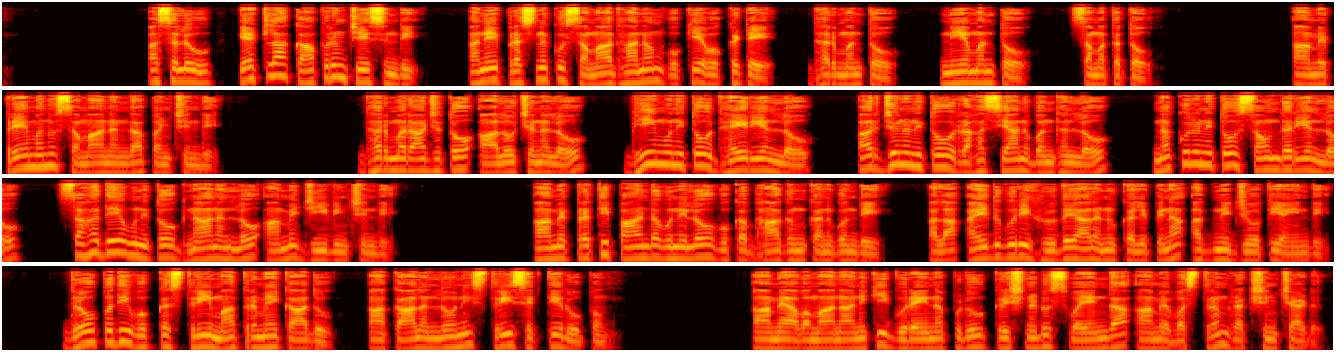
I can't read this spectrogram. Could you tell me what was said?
అసలు ఎట్లా కాపురం చేసింది? అనే ప్రశ్నకు సమాధానం ఒకే ఒక్కటే ధర్మంతో నియమంతో సమతతో. ఆమె ప్రేమను సమానంగా పంచింది. ధర్మరాజుతో ఆలోచనలో భీమునితో ధైర్యంలో అర్జునునితో రహస్యానుబంధంలో నకులునితో సౌందర్యంలో సహదేవునితో జ్ఞానంలో ఆమె జీవించింది. ఆమె ప్రతి పాండవునిలో ఒక భాగం కనుగొంది అలా ఐదుగురి హృదయాలను కలిపిన అగ్నిజ్యోతి అయింది. ద్రౌపది ఒక్క స్త్రీ మాత్రమే కాదు ఆ కాలంలోని స్త్రీశక్తి రూపం. ఆమె అవమానానికి గురైనప్పుడు కృష్ణుడు స్వయంగా ఆమె వస్త్రం రక్షించాడు.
